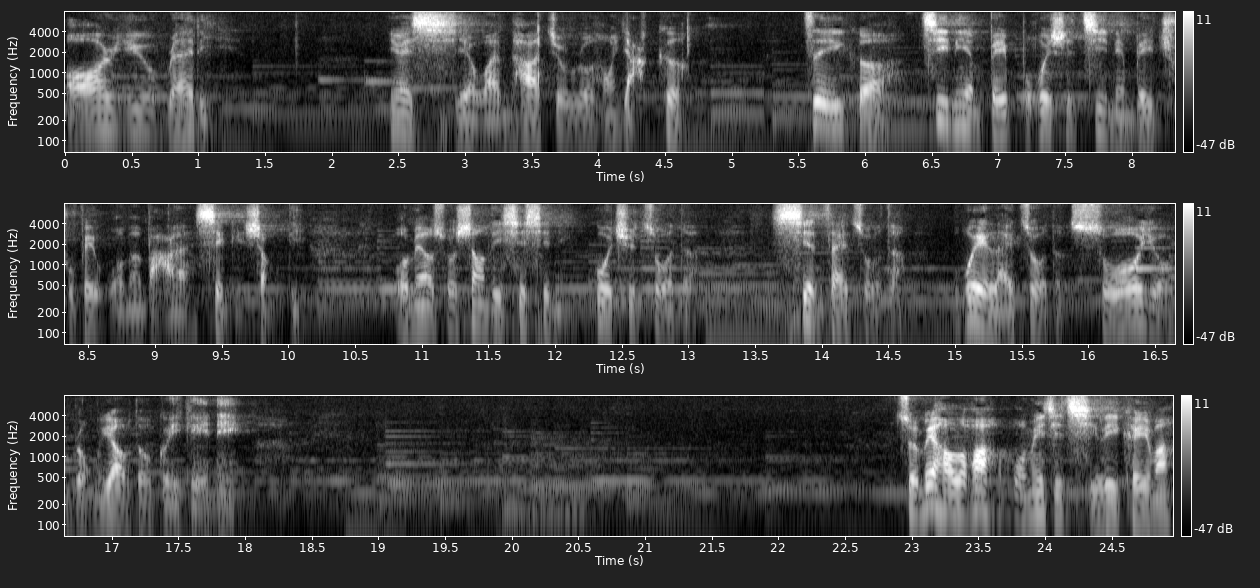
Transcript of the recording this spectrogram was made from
，right？Are you ready？因为写完它就如同雅各，这一个纪念碑不会是纪念碑，除非我们把它献给上帝。我们要说，上帝，谢谢你过去做的、现在做的、未来做的，所有荣耀都归给你。准备好的话，我们一起起立，可以吗？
